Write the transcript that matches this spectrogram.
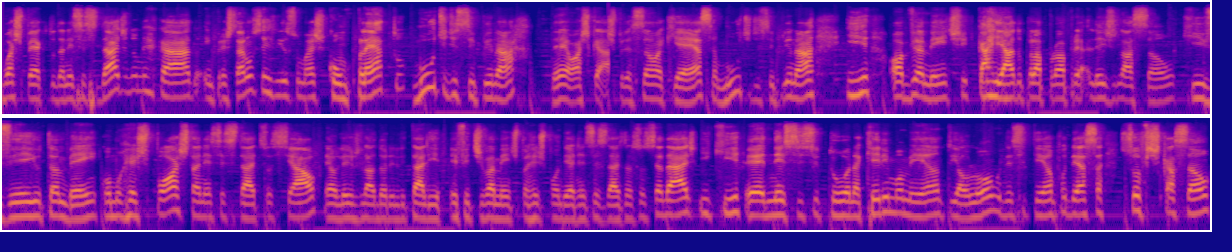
o aspecto da necessidade do mercado em prestar um serviço mais completo, multidisciplinar, né? Eu acho que a expressão aqui é essa, multidisciplinar, e, obviamente, carreado pela própria legislação que veio também como resposta à necessidade social. Né? O legislador está ali efetivamente para responder às necessidades da sociedade e que é, necessitou naquele momento e ao longo desse tempo dessa sofisticação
